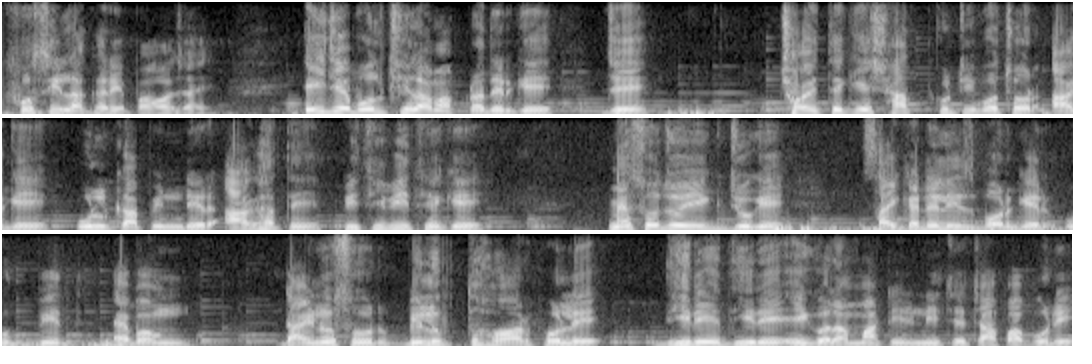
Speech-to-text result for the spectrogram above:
ফসিল আকারে পাওয়া যায়। এই যে বলছিলাম আপনাদেরকে যে ছয় থেকে সাত কোটি বছর আগে উল্কাপিণ্ডের আঘাতে পৃথিবী থেকে মেসোজয়িক যুগে সাইকাডেলিস বর্গের উদ্ভিদ এবং ডাইনোসর বিলুপ্ত হওয়ার ফলে ধীরে ধীরে এইগুলা মাটির নিচে চাপা পড়ে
